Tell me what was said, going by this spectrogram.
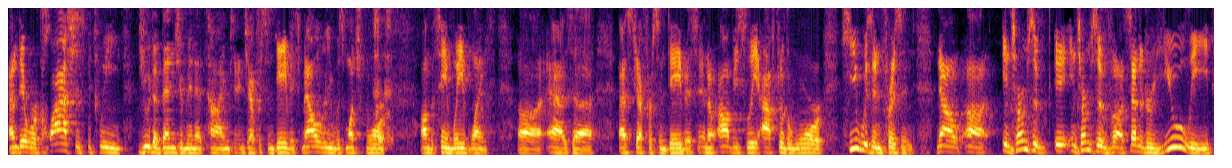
And there were clashes between Judah Benjamin at times and Jefferson Davis. Mallory was much more mm-hmm on the same wavelength uh, as uh, as Jefferson Davis. And obviously, after the war, he was imprisoned. Now, uh, in terms of in terms of uh, Senator Yulee,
